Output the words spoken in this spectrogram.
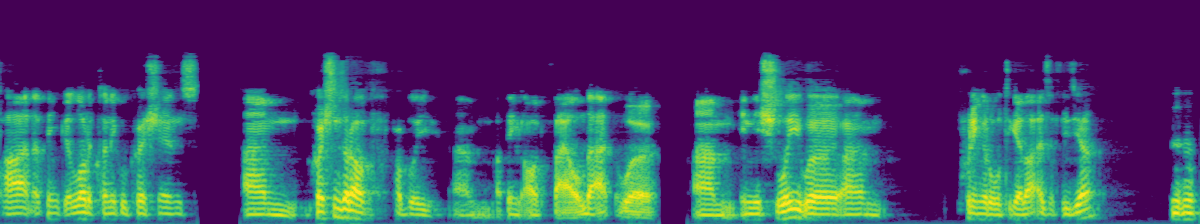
apart. I think a lot of clinical questions. Um, questions that I've probably, um, I think I've failed at were um, initially were um, putting it all together as a physio. Mhm.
